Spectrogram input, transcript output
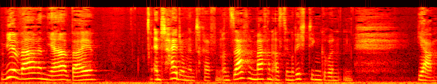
wir waren ja bei Entscheidungen treffen und Sachen machen aus den richtigen Gründen. Ja,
